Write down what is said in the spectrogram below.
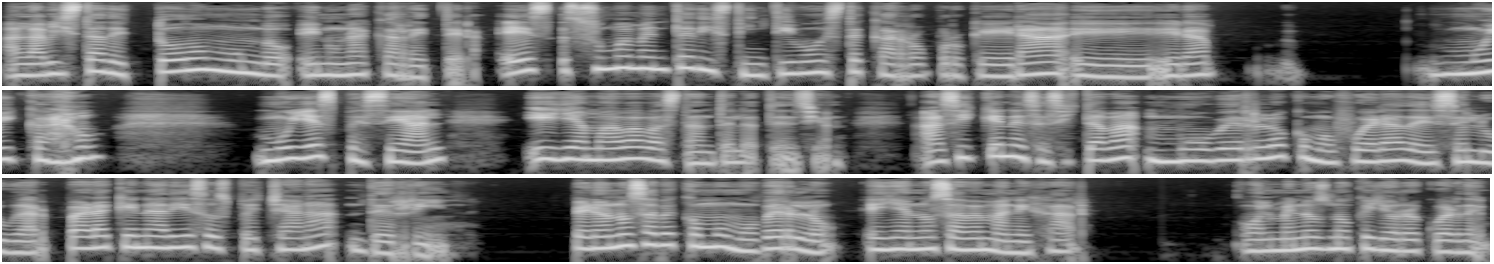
a la vista de todo mundo en una carretera. Es sumamente distintivo este carro porque era, eh, era muy caro, muy especial y llamaba bastante la atención, así que necesitaba moverlo como fuera de ese lugar para que nadie sospechara de Rin. Pero no sabe cómo moverlo, ella no sabe manejar, o al menos no que yo recuerde,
